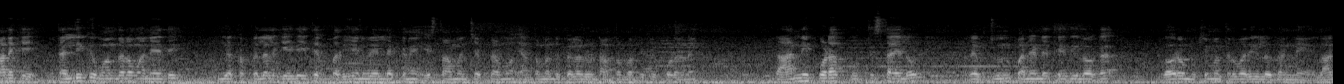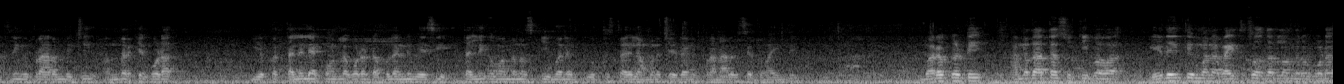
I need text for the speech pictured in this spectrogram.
మనకి తల్లికి వందనం అనేది ఈ యొక్క పిల్లలకి ఏదైతే పదిహేను వేలు లెక్కనే ఇస్తామని చెప్పామో ఎంతమంది పిల్లలు ఉంటే అంతమందికి కూడానే దాన్ని కూడా పూర్తి స్థాయిలో రేపు జూన్ పన్నెండో తేదీలోగా గౌరవ ముఖ్యమంత్రి వర్యులు దాన్ని లాంచింగ్ ప్రారంభించి అందరికీ కూడా ఈ యొక్క తల్లిల అకౌంట్లో కూడా డబ్బులన్నీ వేసి తల్లికి వందనం స్కీమ్ అనేది పూర్తి స్థాయిలో అమలు చేయడానికి ప్రణాళిక సిద్ధమైంది. మరొకటి అన్నదాత సుఖీభవ. ఏదైతే మన రైతు సోదరులందరూ కూడా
